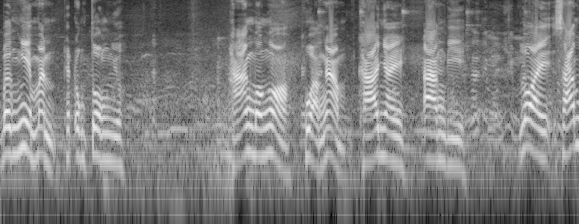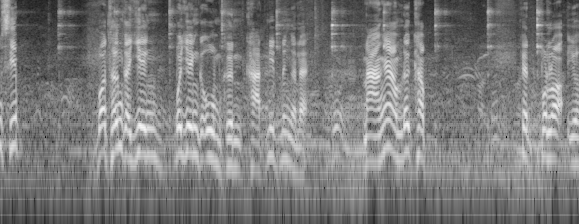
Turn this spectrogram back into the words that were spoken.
เบิ่งงี่มมันเท็ดองค์ตรงอยู่ หางบ่งอผัวงาม ขาใหญ่อ่างดีร้อยสามสิบ บ่ถึงกับยิงบ่ยิงกับอุ้มขึ้นขาดนิดนึงกันแหละหน้างามเด้อครับเฮ็ดปลาะอยู่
